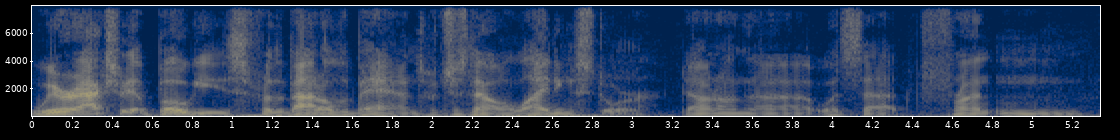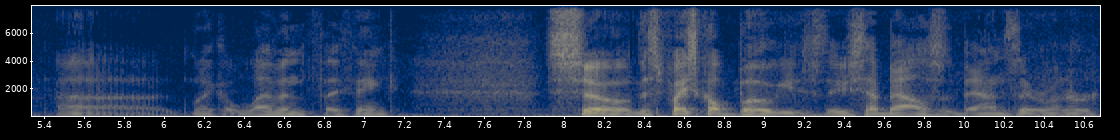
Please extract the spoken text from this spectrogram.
We were actually at Bogey's for the Battle of the Bands, which is now a lighting store down on the what's that front and uh, like 11th, I think. So this place called Bogies. They used to have battles of bands there or whatever.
